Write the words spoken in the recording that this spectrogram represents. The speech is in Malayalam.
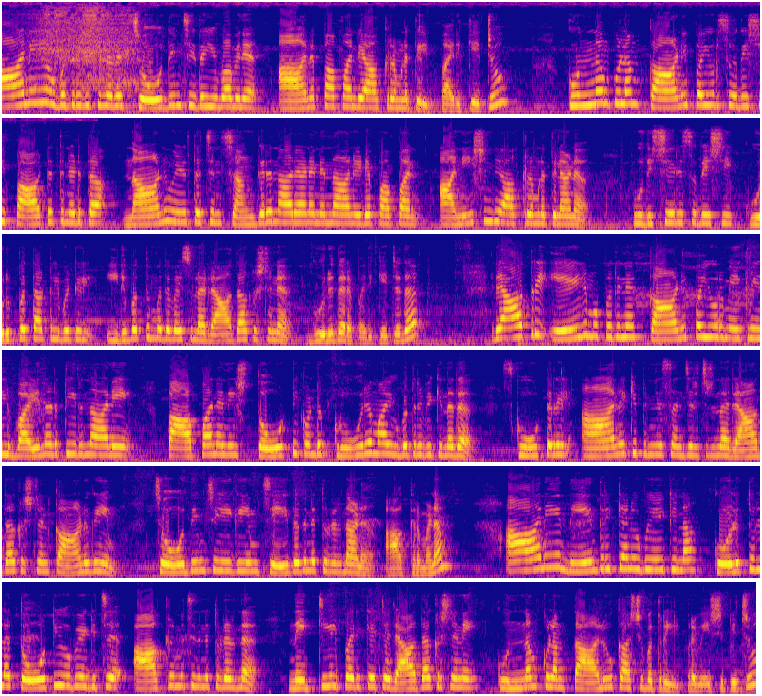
ആനയെ ഉപദ്രവിക്കുന്നത് ചോദ്യം ചെയ്ത യുവാവിന് ആനപ്പാപ്പാന്റെ ആക്രമണത്തിൽ പരിക്കേറ്റു. കുന്നംകുളം കാണിപ്പയൂർ സ്വദേശി പാട്ടത്തിനടുത്ത നാണു എഴുത്തച്ഛൻ ശങ്കരനാരായണൻ എന്ന ആനയുടെ പാപ്പാൻ അനീഷിന്റെ ആക്രമണത്തിലാണ് പുതുശ്ശേരി സ്വദേശി കുറുപ്പത്താട്ടിൽ വീട്ടിൽ ഇരുപത്തൊമ്പത് വയസ്സുള്ള രാധാകൃഷ്ണന് ഗുരുതര പരിക്കേറ്റത്. രാത്രി ഏഴ് മുപ്പതിന് കാണിപ്പയ്യൂർ മേഖലയിൽ വഴി നടത്തിയിരുന്ന ആനയെ പാപ്പാൻ അനീഷ് തോട്ടിക്കൊണ്ട് ക്രൂരമായി ഉപദ്രവിക്കുന്നത് സ്കൂട്ടറിൽ ആനയ്ക്ക് പിന്നിൽ സഞ്ചരിച്ചിരുന്ന രാധാകൃഷ്ണൻ കാണുകയും ചോദ്യം ചെയ്യുകയും ചെയ്തതിനെ തുടർന്നാണ് ആക്രമണം. ആനയെ നിയന്ത്രിക്കാൻ ഉപയോഗിക്കുന്ന കൊളുത്തുള്ള തോട്ടി ഉപയോഗിച്ച് ആക്രമിച്ചതിനെ തുടർന്ന് നെറ്റിയിൽ പരിക്കേറ്റ രാധാകൃഷ്ണനെ കുന്നംകുളം താലൂക്ക് ആശുപത്രിയിൽ പ്രവേശിപ്പിച്ചു.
